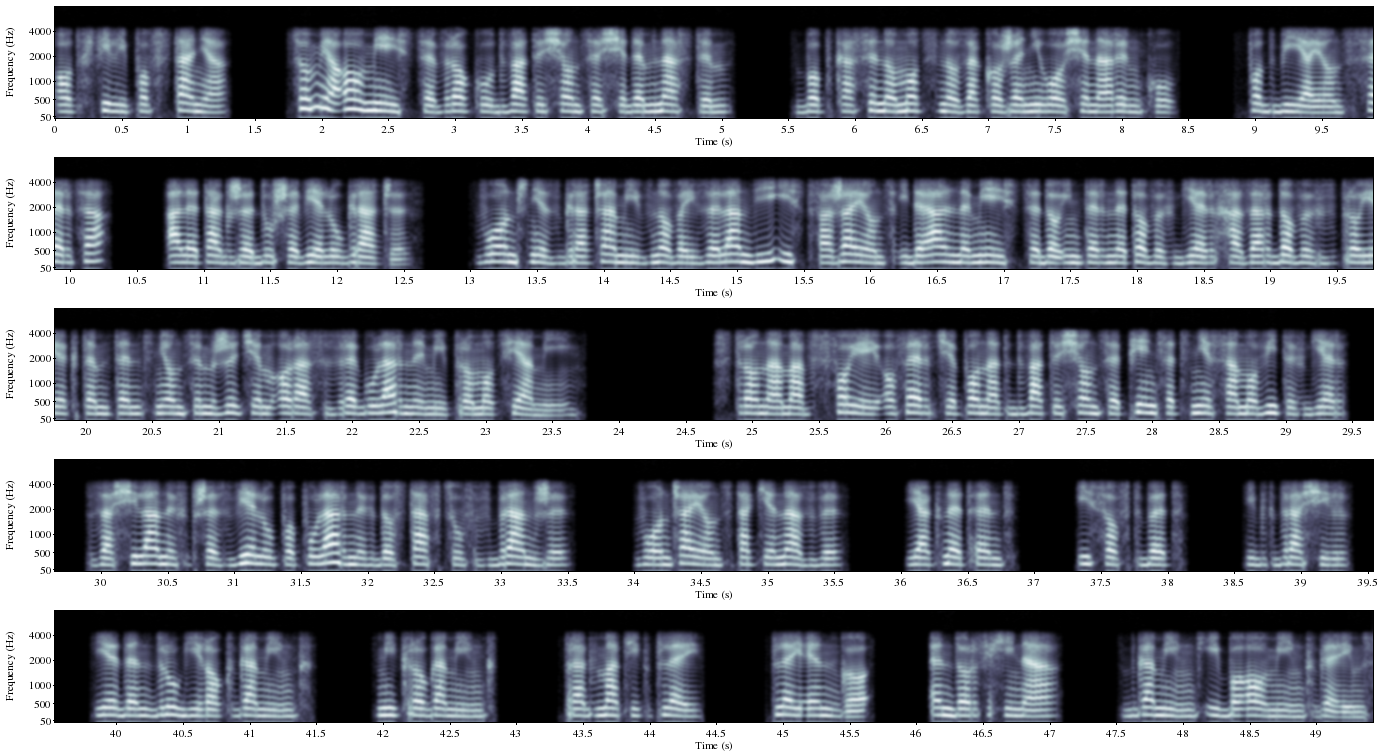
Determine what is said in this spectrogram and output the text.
od chwili powstania, co miało miejsce w roku 2017, Bob Casino mocno zakorzeniło się na rynku, podbijając serca, ale także dusze wielu graczy, włącznie z graczami w Nowej Zelandii i stwarzając idealne miejsce do internetowych gier hazardowych z projektem tętniącym życiem oraz z regularnymi promocjami. Strona ma w swojej ofercie ponad 2500 niesamowitych gier, zasilanych przez wielu popularnych dostawców w branży, włączając takie nazwy, jak NetEnt, i SoftBet, Yggdrasil, jeden drugi Rock Gaming, Microgaming, Pragmatic Play, Play Go, Endorphina, Gaming i Booming Games.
